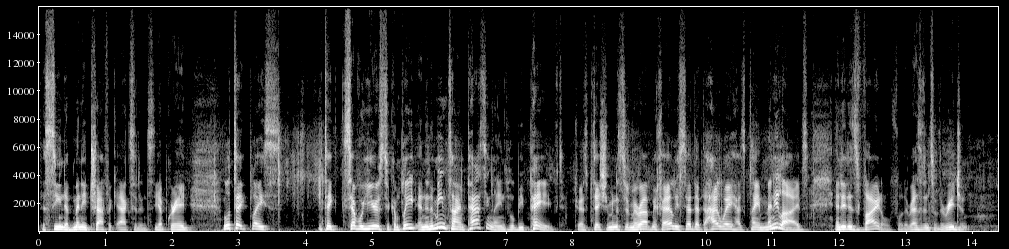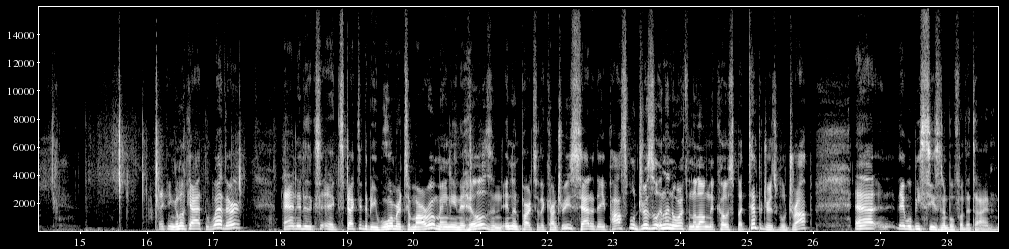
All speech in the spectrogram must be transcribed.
the scene of many traffic accidents. The upgrade will take place will take several years to complete, and in the meantime, passing lanes will be paved. Transportation Minister Merav Michaeli said that the highway has claimed many lives and it is vital for the residents of the region. Taking a look at the weather, And it is ex- expected to be warmer tomorrow, mainly in the hills and inland parts of the country. Saturday, possible drizzle in the north and along the coast, but temperatures will drop. Uh, they will be seasonable for the time.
